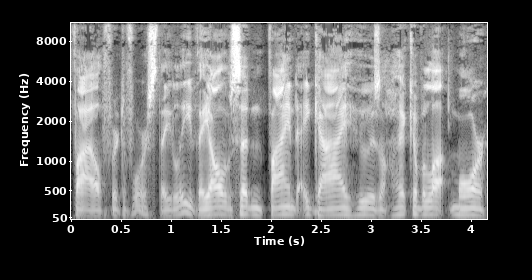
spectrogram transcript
file for divorce. They leave. They all of a sudden find a guy who is a heck of a lot more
